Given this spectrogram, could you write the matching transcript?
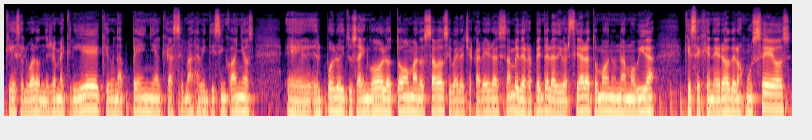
que es el lugar donde yo me crié, que era una peña que hace más de 25 años eh, el pueblo de Ituzaingó lo toma los sábados y baila chacarera, samba, y de repente la diversidad la tomó en una movida que se generó de los museos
